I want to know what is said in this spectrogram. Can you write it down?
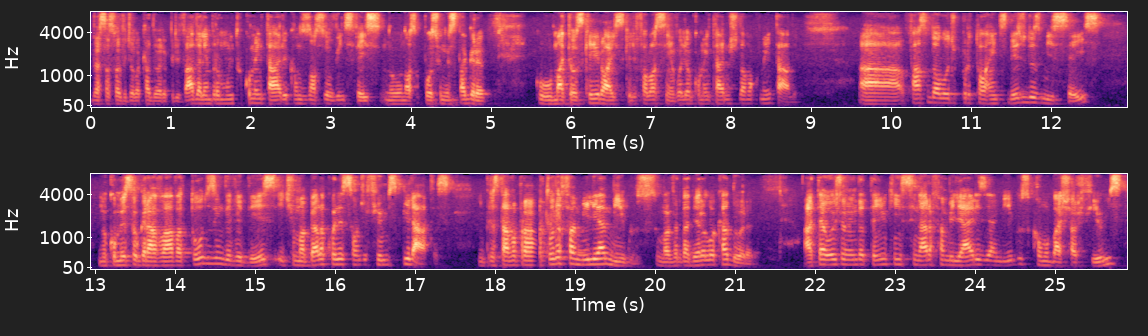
dessa sua videolocadora privada lembrou muito o comentário que um dos nossos ouvintes fez no nosso post no Instagram, com o Matheus Queiroz, que ele falou assim: Eu vou ler o comentário e te dar uma comentada. Ah, faço download por torrents desde 2006. No começo eu gravava todos em DVDs e tinha uma bela coleção de filmes piratas. Emprestava para toda a família e amigos, uma verdadeira locadora. Até hoje eu ainda tenho que ensinar a familiares e amigos como baixar filmes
